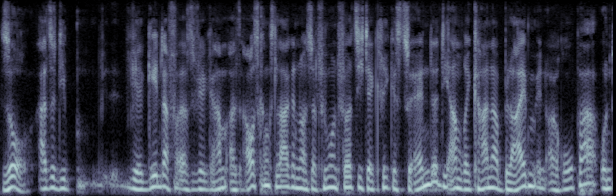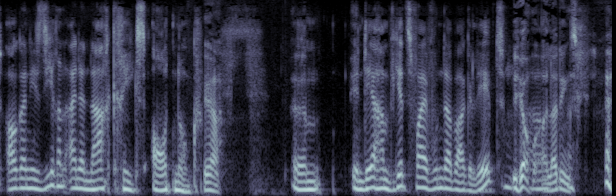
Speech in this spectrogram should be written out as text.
So, also die, wir gehen davon, also wir haben als Ausgangslage 1945, der Krieg ist zu Ende, die Amerikaner bleiben in Europa und organisieren eine Nachkriegsordnung. Ja. Ähm, in der haben wir zwei wunderbar gelebt. Ja, ähm, allerdings.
